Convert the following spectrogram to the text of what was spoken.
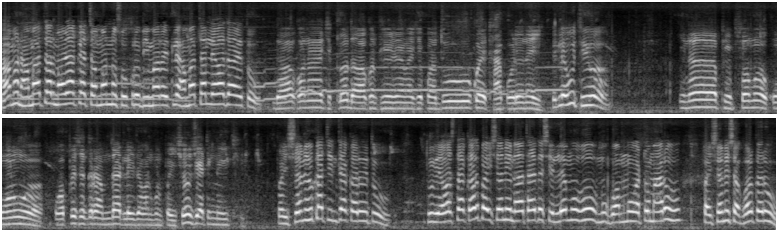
હા મને સમાચાર મળ્યા કે ચમન નો છોકરો બીમાર એટલે સમાચાર લેવા જાય તો. દવાખાને જેટલો દવાખાને ફેરવ્યા છે પણ હજુ કોઈ ઠા પડ્યો નહીં. એટલે શું થયું એના ફેફસામાં કોણું ઓપરેશન કરવા અમદાવાદ લઈ જવાનું પણ પૈસાનું સેટિંગ નહીં થયું. પૈસાની કા ચિંતા કરું તું? તું વ્યવસ્થા કર પૈસાની ના થાય તો છેલ્લે હું હું હું આટો મારું પૈસાની સગવડ કરું.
